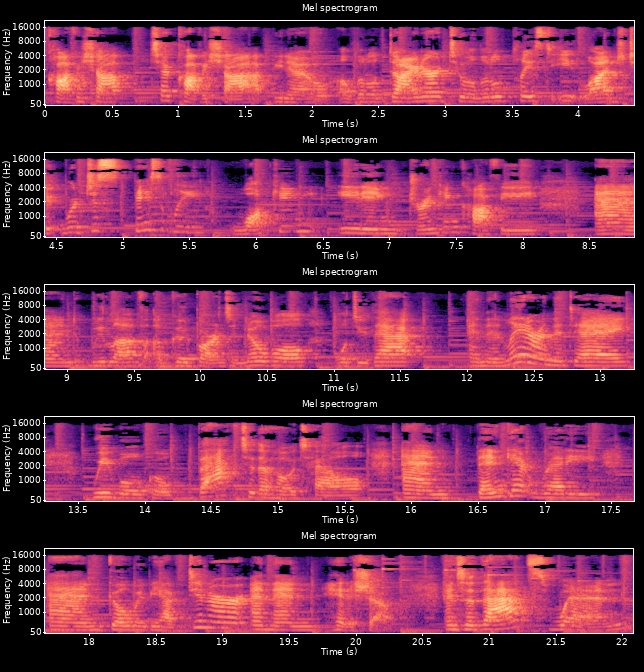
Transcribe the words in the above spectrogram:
coffee shop to coffee shop, you know, a little diner to a little place to eat lunch. To, we're just basically walking, eating, drinking coffee, and we love a good Barnes & Noble. We'll do that. And then later in the day, we will go back to the hotel and then get ready and go maybe have dinner and then hit a show. And so that's when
